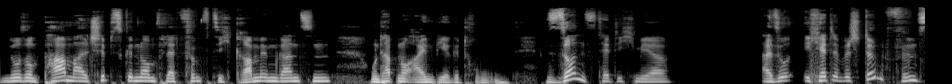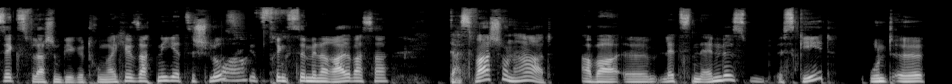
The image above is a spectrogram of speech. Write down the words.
nur so ein paar Mal Chips genommen, vielleicht 50 Gramm im Ganzen und habe nur ein Bier getrunken. Sonst hätte ich mir, also ich hätte bestimmt fünf, sechs Flaschen Bier getrunken. Ich hätte gesagt, nee, jetzt ist Schluss, jetzt trinkst du Mineralwasser. Das war schon hart, aber äh, letzten Endes es geht und äh,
